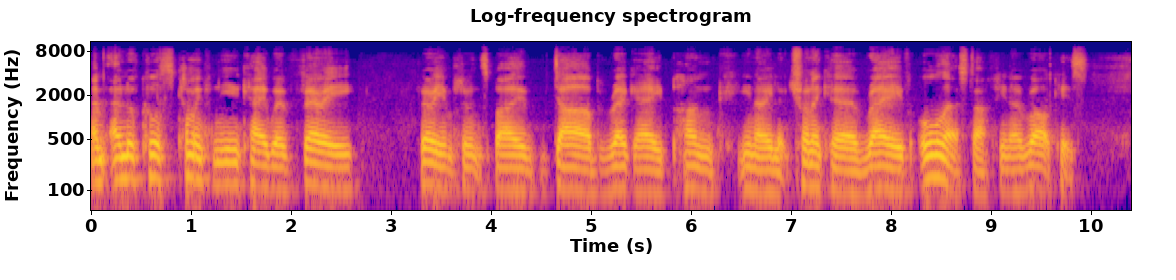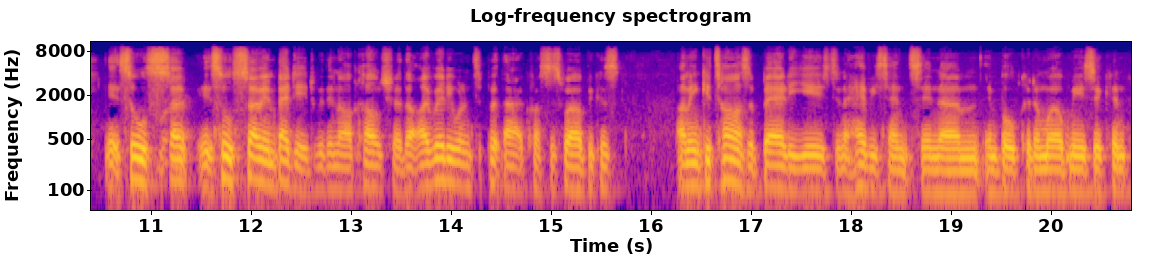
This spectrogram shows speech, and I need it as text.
and, and of course coming from the UK, we're very very influenced by dub, reggae, punk, you know, electronica, rave, all that stuff. You know, rock. It's it's all so it's all so embedded within our culture that I really wanted to put that across as well because. I mean, guitars are barely used in a heavy sense in um, in Balkan and world music, and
